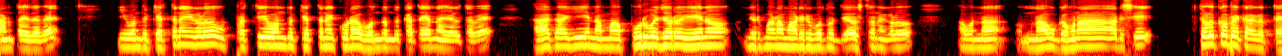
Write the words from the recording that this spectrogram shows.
ಕಾಣ್ತಾ ಇದಾವೆ? ಈ ಒಂದು ಕೆತ್ತನೆಗಳು ಪ್ರತಿ ಒಂದು ಕೆತ್ತನೆ ಕೂಡ ಒಂದೊಂದು ಕಥೆಯನ್ನ ಹೇಳ್ತವೆ. ಹಾಗಾಗಿ ನಮ್ಮ ಪೂರ್ವಜರು ಏನು ನಿರ್ಮಾಣ ಮಾಡಿರ್ಬೋದು ದೇವಸ್ಥಾನಗಳು, ಅವನ್ನ ನಾವು ಗಮನ ಹರಿಸಿ ತಿಳ್ಕೊಬೇಕಾಗುತ್ತೆ.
